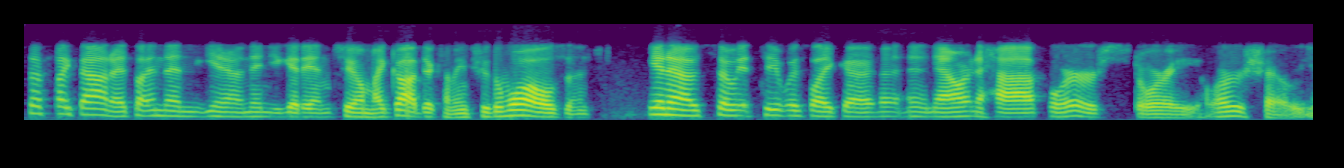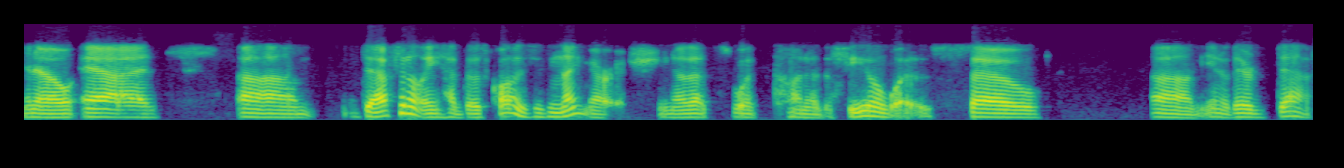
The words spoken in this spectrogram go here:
stuff like that. It's and then you know, and then you get into oh my god, they're coming through the walls, and you know, so it it was like a, an hour and a half horror story, horror show, you know, and um, definitely had those qualities. It's nightmarish, you know. That's what kind of the feel was. So, um, you know, they're death.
